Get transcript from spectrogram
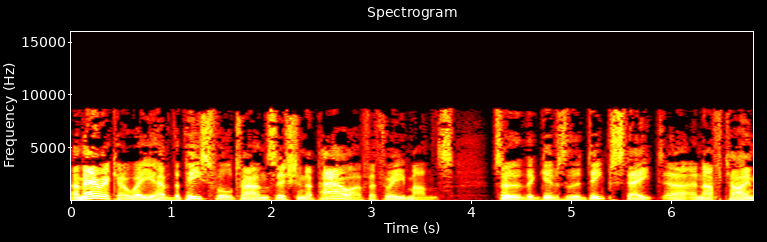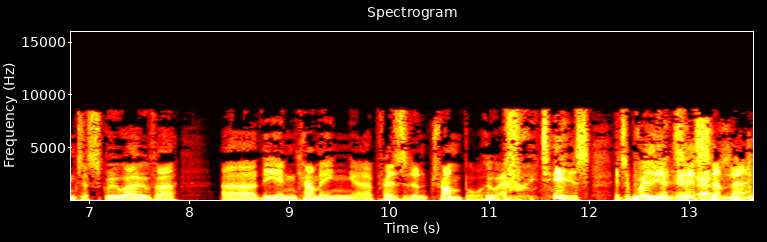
America where you have the peaceful transition of power for three months. So that gives the deep state uh, enough time to screw over uh, the incoming uh, President Trump or whoever it is. It's a brilliant system. that.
